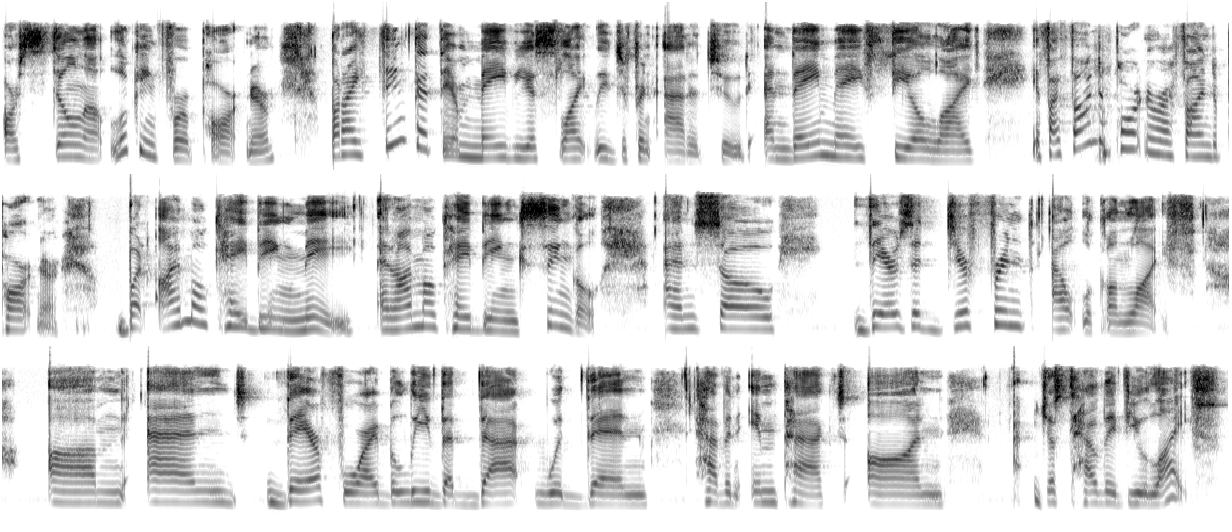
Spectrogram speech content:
are still not looking for a partner, but I think that there may be a slightly different attitude. And they may feel like if I find a partner, I find a partner, but I'm okay being me and I'm okay being single. And so there's a different outlook on life. Um, and therefore, I believe that that would then have an impact on just how they view life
